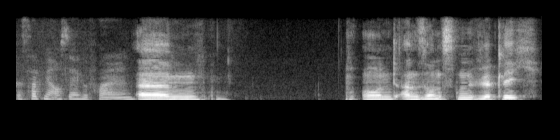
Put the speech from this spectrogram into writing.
Das hat mir auch sehr gefallen. Ähm, und ansonsten wirklich,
